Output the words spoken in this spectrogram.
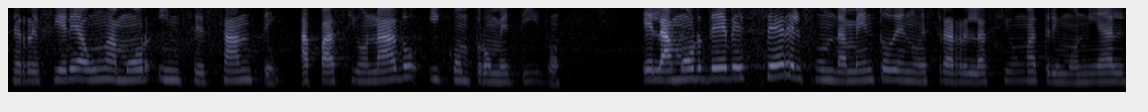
se refiere a un amor incesante, apasionado y comprometido. El amor debe ser el fundamento de nuestra relación matrimonial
